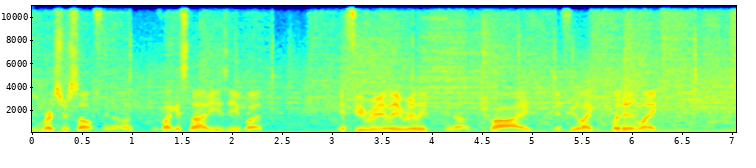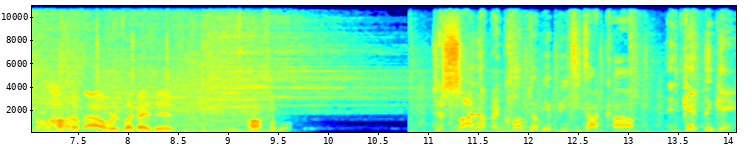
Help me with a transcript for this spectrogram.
immerse yourself. You know, like it's not easy, but if you really, really, you know, try, if you like put in like a lot of hours like I did, it's possible. Just sign up at clubwpt.com and get the game.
